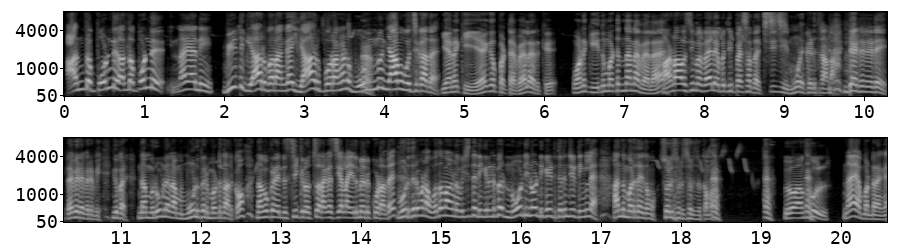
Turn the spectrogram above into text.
அந்த பொண்ணு அந்த பொண்ணு. என்னயா நீ? வீட்டுக்கு யார் வராங்க யார் போறாங்கன்னு ஒன்னும் ஞாபகம் வச்சுக்காத. எனக்கு ஏகப்பட்ட வேலை இருக்கு. உனக்கு இது மட்டும் தானே வேலை? அனாவசியமா வேலையை பத்தி பேசாத. சி சி மூளை கெடுத்துட்டாடா டே டே டே, ரவி ரவி ரவி. இங்க பாரு நம்ம ரூம்ல நம்ம மூணு பேர் மட்டும் தான் இருக்கோம் நமக்குள்ள இந்த சீக்கிரம் வச்சு ரகசியம் எல்லாம் எதுவுமே கூடாது ஒரு தடவை நான் உதவாங்கின விஷயத்தை நீங்க ரெண்டு பேரும் நோண்டி நோண்டி கேட்டு தெரிஞ்சுக்கிட்டீங்களே அந்த மாதிரி தான் இதுவும். சொல்லி சொல்லி சொல்லி கமா ஓ அங்குல் நான் ஏன் பண்றாங்க?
